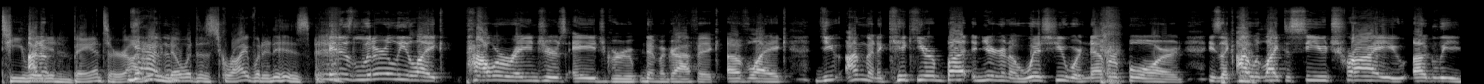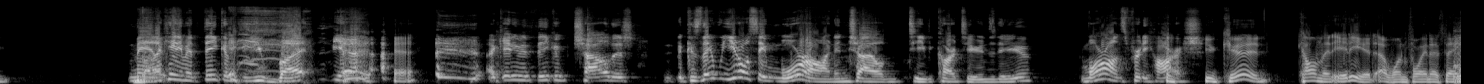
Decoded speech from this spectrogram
T-rated banter. I don't even know what to describe what it is. It is literally like Power Rangers age group demographic of like you I'm going to kick your butt and you're going to wish you were never born. He's like I would like to see you try you ugly Man, I can't even think of you butt. Yeah. Yeah. I can't even think of childish because they you don't say moron in child TV cartoons, do you? Moron's pretty harsh. You could call him an idiot at one point, I think.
